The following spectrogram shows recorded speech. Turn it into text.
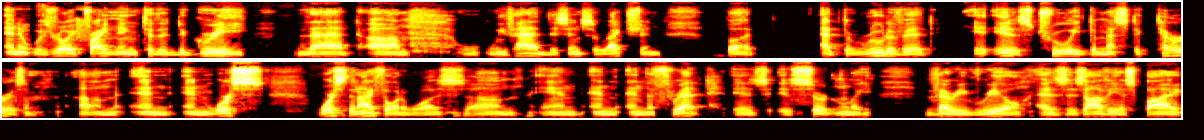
and it was really frightening to the degree that um, we've had this insurrection, but at the root of it, it is truly domestic terrorism, um, and and worse worse than I thought it was, um, and and and the threat is is certainly very real, as is obvious by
